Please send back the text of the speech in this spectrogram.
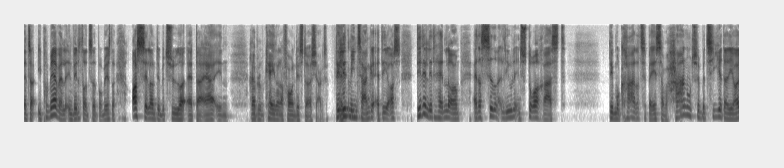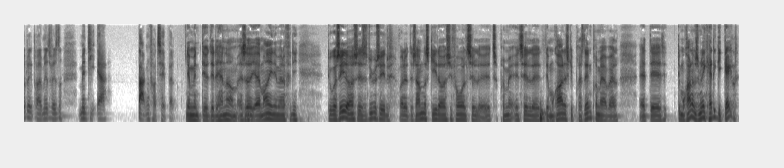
altså i primærvalget en venstreorienteret borgmester, også selvom det betyder, at der er en republikaner, der får en lidt større chance. Det er lidt min tanke, at det er også, det det lidt handler om, at der sidder alligevel en stor rest demokrater tilbage, som har nogle sympatier, der i øjeblikket drejer med til venstre, men de er bange for at tabe valg. Jamen, det er jo det, det handler om. Altså, jeg er meget enig med dig, fordi du kan se det også, altså dybest set var det det samme, der skete også i forhold til, øh, til, primær, til øh, det demokratiske præsidentprimærvalg, at øh, demokraterne simpelthen ikke havde det gik galt.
